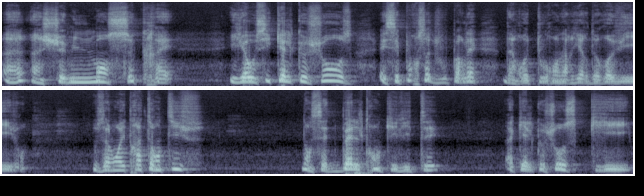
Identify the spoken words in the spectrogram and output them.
un, cheminement secret. Il y a aussi quelque chose, et c'est pour ça que je vous parlais d'un retour en arrière, de revivre. Nous allons être attentifs dans cette belle tranquillité à quelque chose qui,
